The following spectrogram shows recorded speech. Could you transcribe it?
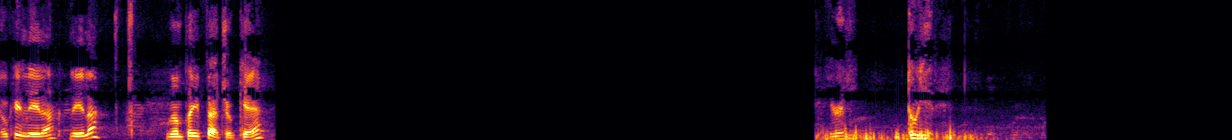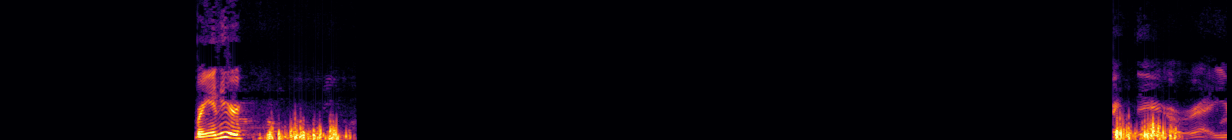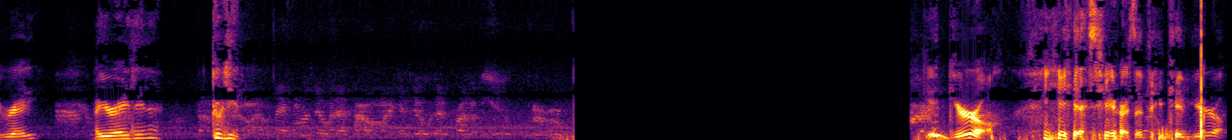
Okay, Layla. Layla, we're gonna play fetch, okay? You ready? Go get it. Bring it here. Right there. All right. You ready? Are you ready, Layla? Go get it. Good girl. yes, you are such a good girl.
